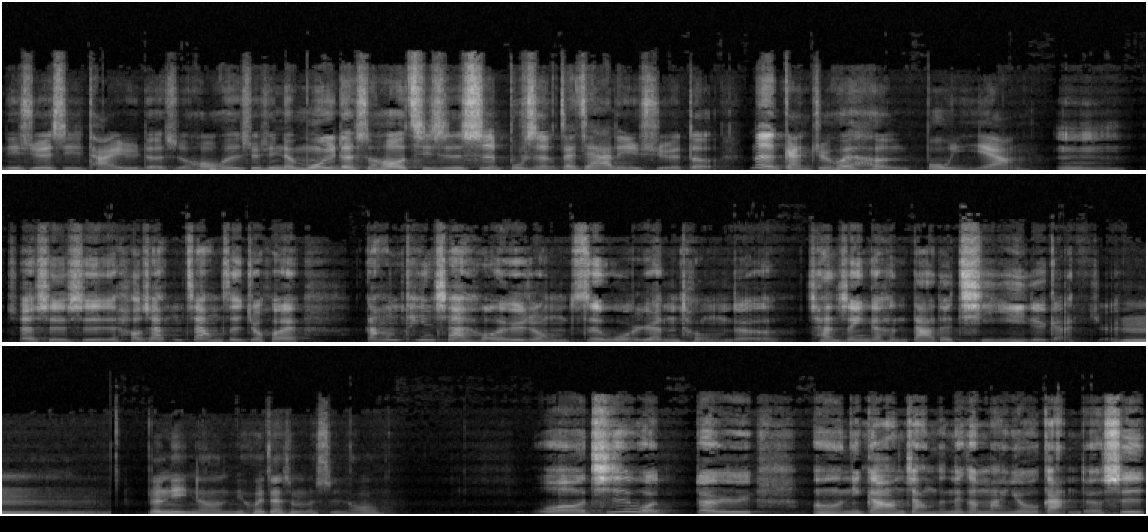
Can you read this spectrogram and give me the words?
你学习台语的时候，或者学习你的母语的时候，其实是不是在家里学的，那个感觉会很不一样。嗯，确实是，好像这样子就会，刚刚听下来会有一种自我认同的，产生一个很大的歧义的感觉。嗯，那你呢？你会在什么时候？我其实我对于，嗯、呃，你刚刚讲的那个蛮有感的，是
